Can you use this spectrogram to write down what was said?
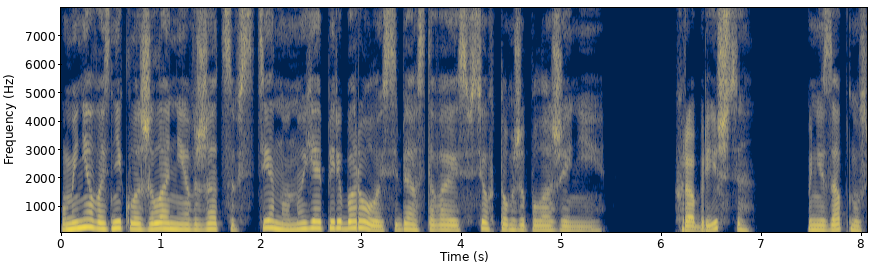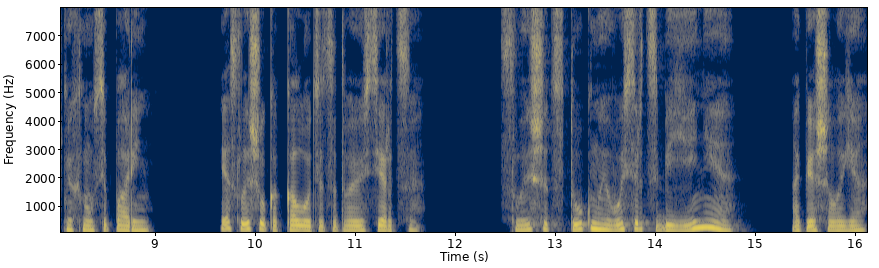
У меня возникло желание вжаться в стену, но я переборола себя, оставаясь все в том же положении. «Храбришься?» — внезапно усмехнулся парень. «Я слышу, как колотится твое сердце». «Слышит стук моего сердцебиения?» — опешила я.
